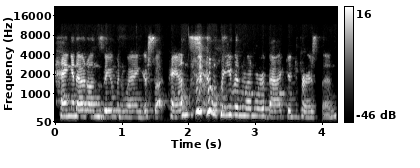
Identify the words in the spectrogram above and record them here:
hanging out on Zoom and wearing your sweatpants, even when we're back in person.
